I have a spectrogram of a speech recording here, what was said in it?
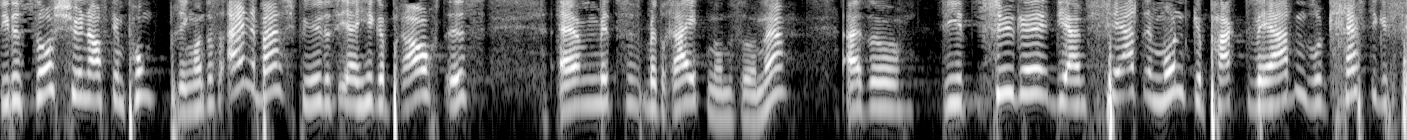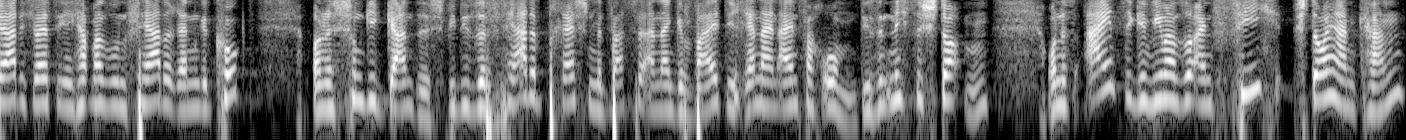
die das so schön auf den Punkt bringen. Und das eine Beispiel, das er hier gebraucht ist, ähm, mit, mit Reiten und so, ne? Also die Züge, die einem Pferd im Mund gepackt werden, so kräftige Pferde, ich weiß nicht, ich habe mal so ein Pferderennen geguckt und es ist schon gigantisch, wie diese Pferde preschen, mit was für einer Gewalt, die rennen einen einfach um. Die sind nicht zu stoppen. Und das Einzige, wie man so ein Viech steuern kann,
